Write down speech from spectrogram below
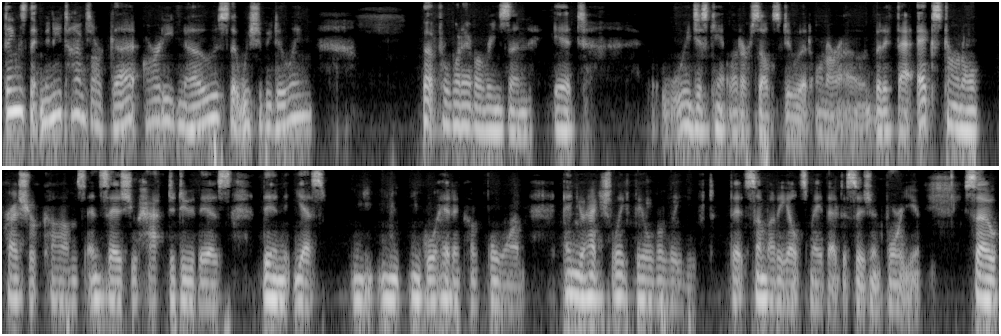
things that many times our gut already knows that we should be doing. But for whatever reason, it we just can't let ourselves do it on our own. But if that external pressure comes and says you have to do this, then yes, you, you go ahead and conform and you actually feel relieved that somebody else made that decision for you. So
